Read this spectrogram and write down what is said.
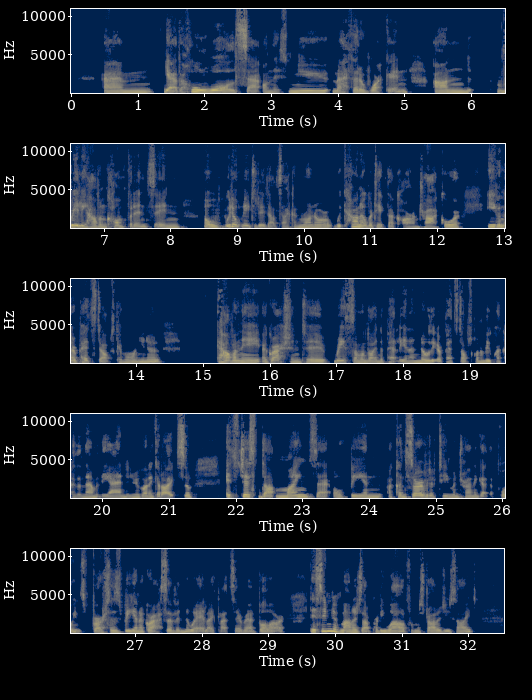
um, yeah, the whole wall set on this new method of working and really having confidence in, oh, we don't need to do that second run or we can overtake that car on track or even their pit stops come on, you know having the aggression to race someone down the pit lane and know that your pit stop's going to be quicker than them at the end and you're going to get out. So it's just that mindset of being a conservative team and trying to get the points versus being aggressive in the way, like let's say Red Bull are. They seem to have managed that pretty well from a strategy side.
